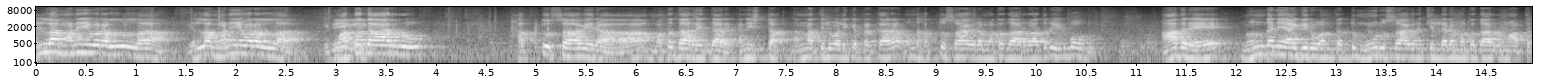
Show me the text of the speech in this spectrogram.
ಎಲ್ಲ ಮನೆಯವರಲ್ಲ ಎಲ್ಲ ಮನೆಯವರಲ್ಲ. ಮತದಾರರು ಹತ್ತು ಸಾವಿರ ಮತದಾರರಿದ್ದಾರೆ ಕನಿಷ್ಠ. ನನ್ನ ತಿಳುವಳಿಕೆ ಪ್ರಕಾರ ಒಂದು ಹತ್ತು ಸಾವಿರ ಮತದಾರರಾದರೂ ಇರಬಹುದು ಆದರೆ ನೋಂದಣಿಯಾಗಿರುವಂಥದ್ದು ಮೂರು ಸಾವಿರ ಚಿಲ್ಲರೆ ಮತದಾರರು ಮಾತ್ರ.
